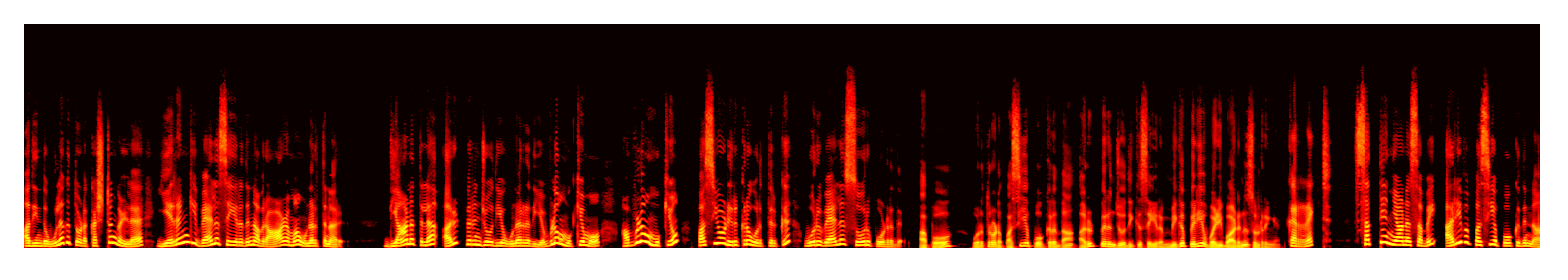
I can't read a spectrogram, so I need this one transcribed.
அது இந்த உலகத்தோட கஷ்டங்கள்ல இறங்கி வேலை செய்யறதுன்னு அவர் ஆழமா உணர்த்தினாரு. தியானத்துல அருட்பெருஞ்சோதிய உணர்றது எவ்வளவு முக்கியமோ அவ்வளவு முக்கியம் பசியோடு இருக்கிற ஒருத்தருக்கு ஒரு வேளை சோறு போடுறது. அப்போ ஒருத்தரோட பசிய போக்குறது தான் அருட்பெருஞ்சோதிக்கு செய்யற மிகப்பெரிய வழிபாடுன்னு சொல்றீங்க. கரெக்ட். சத்திய ஞான சபை அறிவு பசிய போக்குதுன்னா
